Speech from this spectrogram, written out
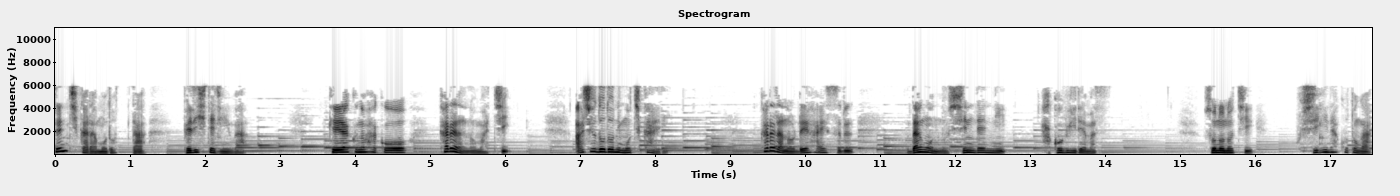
戦地から戻ったペリシテ人は、契約の箱を彼らの町、アシュドドに持ち帰り、彼らの礼拝するダゴンの神殿に運び入れます。その後、不思議なことが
